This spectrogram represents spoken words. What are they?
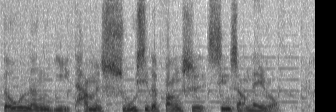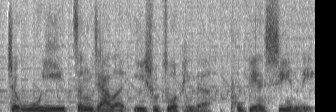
都能以他们熟悉的方式欣赏内容，这无疑增加了艺术作品的普遍吸引力。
